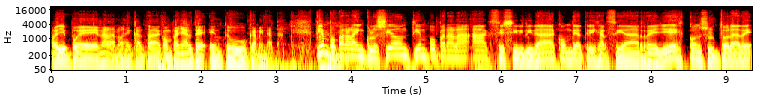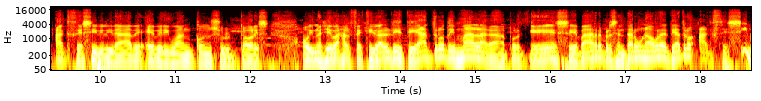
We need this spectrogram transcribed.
Oye, pues nada, nos encanta acompañarte en tu caminata. Tiempo para la inclusión, tiempo para la accesibilidad con Beatriz García Reyes, consultora de accesibilidad de Everyone Consultores. Hoy nos llevas al Festival de Teatro de Málaga, porque se va a representar una obra de teatro accesible.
